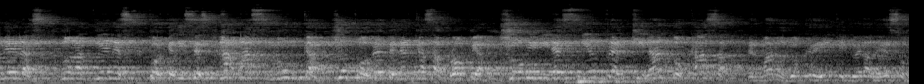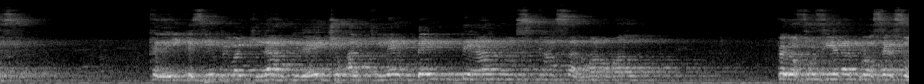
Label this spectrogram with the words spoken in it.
no la tienes porque dices jamás nunca yo podré tener casa propia? Yo viviré siempre alquilando casa. Hermano, yo creí que yo era de esos. Creí que siempre iba a alquilar y de hecho alquilé 20 años casa, hermano amado. Pero fui fiel al proceso,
